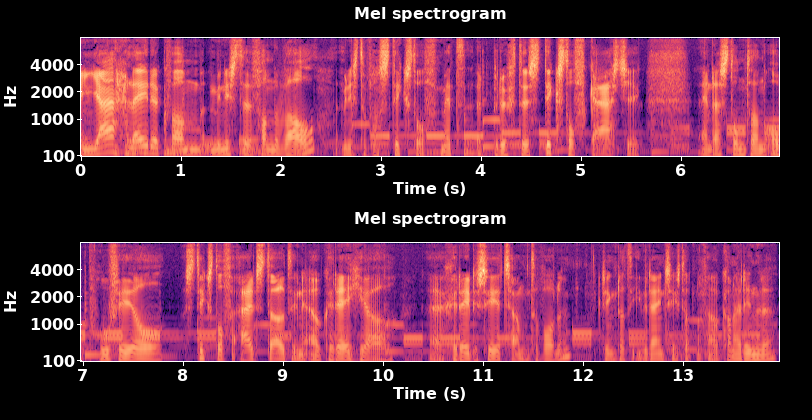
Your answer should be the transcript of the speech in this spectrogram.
Een jaar geleden kwam minister Van der Wal, minister van Stikstof, met het beruchte stikstofkaartje. En daar stond dan op hoeveel stikstofuitstoot in elke regio uh, gereduceerd zou moeten worden. Ik denk dat iedereen zich dat nog wel kan herinneren.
